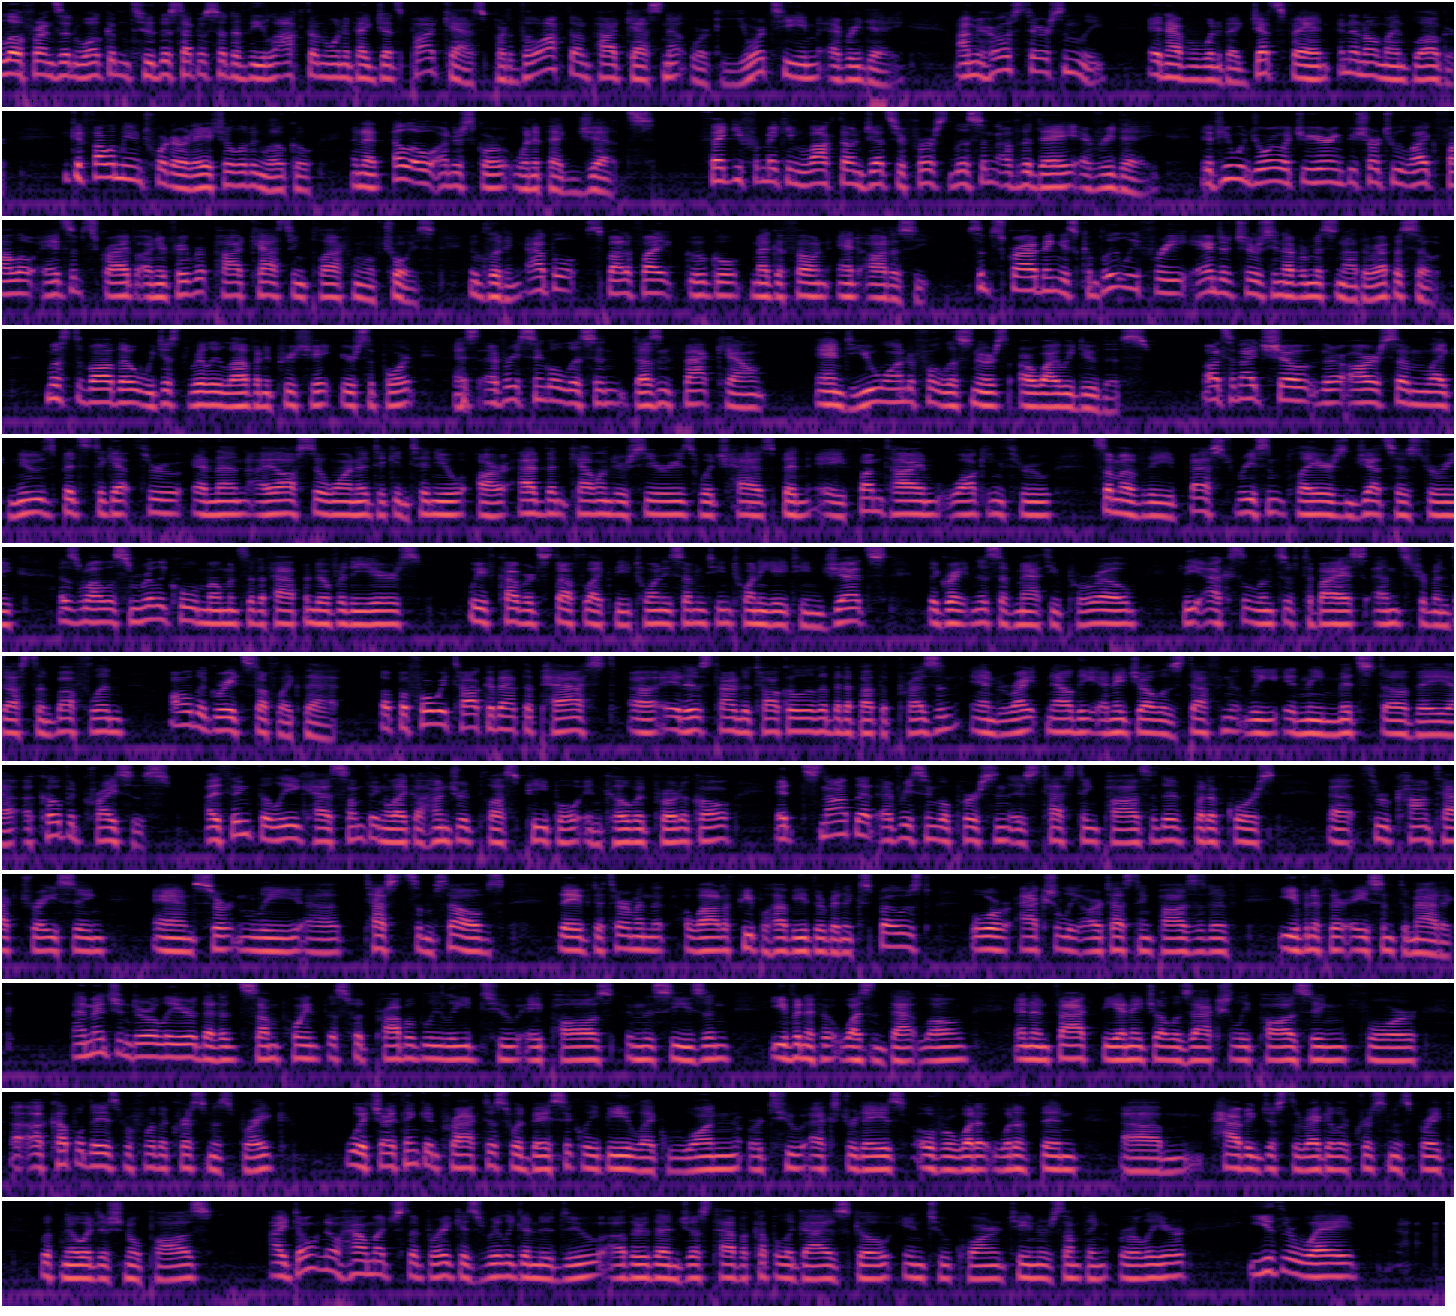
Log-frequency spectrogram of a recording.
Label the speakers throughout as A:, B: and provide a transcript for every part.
A: Hello, friends, and welcome to this episode of the Locked On Winnipeg Jets podcast, part of the Locked On Podcast Network, your team every day. I'm your host, Harrison Lee, an a Winnipeg Jets fan and an online blogger. You can follow me on Twitter at AHL Living Loco and at LO underscore Winnipeg Jets. Thank you for making Locked On Jets your first listen of the day every day. If you enjoy what you're hearing, be sure to like, follow, and subscribe on your favorite podcasting platform of choice, including Apple, Spotify, Google, Megaphone, and Audacy. Subscribing is completely free and ensures you never miss another episode. Most of all, though, we just really love and appreciate your support, as every single listen does in fact count, and you wonderful listeners are why we do this. On tonight's show, there are some like news bits to get through, and then I also wanted to continue our Advent Calendar series, which has been a fun time walking through some of the best recent players in Jets history, as well as some really cool moments that have happened over the years. We've covered stuff like the 2017 2018 Jets, the greatness of Matthew Perreault, the excellence of Tobias Enstrom and Dustin Byfuglien, all the great stuff like that. But before we talk about the past, uh, it is time to talk a little bit about the present. And right now, the NHL is definitely in the midst of a, uh, a COVID crisis. I think the league has something like 100 plus people in COVID protocol. It's not that every single person is testing positive, but of course, uh, through contact tracing and certainly uh, tests themselves, they've determined that a lot of people have either been exposed or actually are testing positive, even if they're asymptomatic. I mentioned earlier that at some point this would probably lead to a pause in the season, even if it wasn't that long. And in fact, the NHL is actually pausing for a couple days before the Christmas break, which I think in practice would basically be like one or two extra days over what it would have been um, having just the regular Christmas break with no additional pause. I don't know how much the break is really going to do other than just have a couple of guys go into quarantine or something earlier. Either way,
